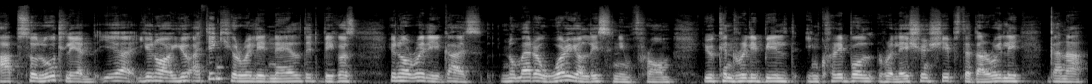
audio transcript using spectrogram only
Absolutely. And yeah, you know, you I think you really nailed it because, you know, really guys, no matter where you're listening from, you can really build incredible relationships that are really gonna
